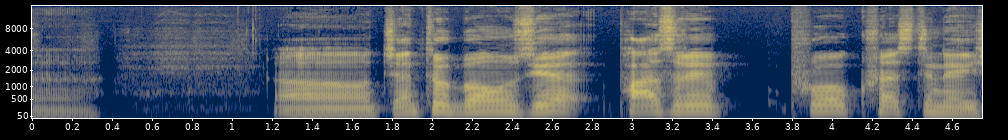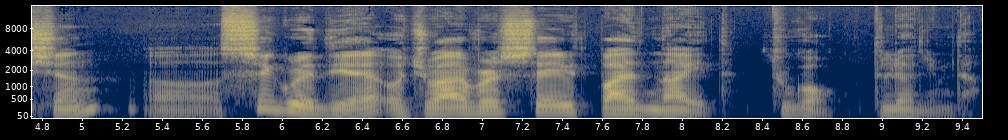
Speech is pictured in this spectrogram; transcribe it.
예. 어, 젠틀보운스의 Positive Procrastination, 어, Sigrid의 A Driver Saved by Night 두 곡 들려드립니다.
